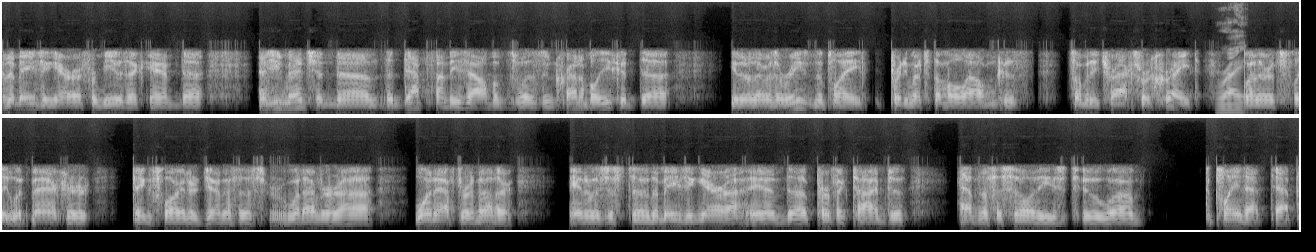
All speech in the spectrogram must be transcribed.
an amazing era for music. And uh, as you mentioned, uh, the depth on these albums was incredible. You could, uh, you know, there was a reason to play pretty much the whole album because so many tracks were great Right. whether it's Fleetwood Mac or Pink Floyd or Genesis or whatever, uh, one after another. And it was just an amazing era and a perfect time to have the facilities to um, to play that depth.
